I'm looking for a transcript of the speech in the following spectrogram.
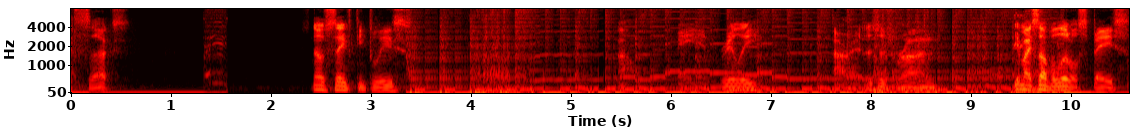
That sucks. No safety, please. Oh, man. Really? Alright, let's just run. Give myself a little space.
